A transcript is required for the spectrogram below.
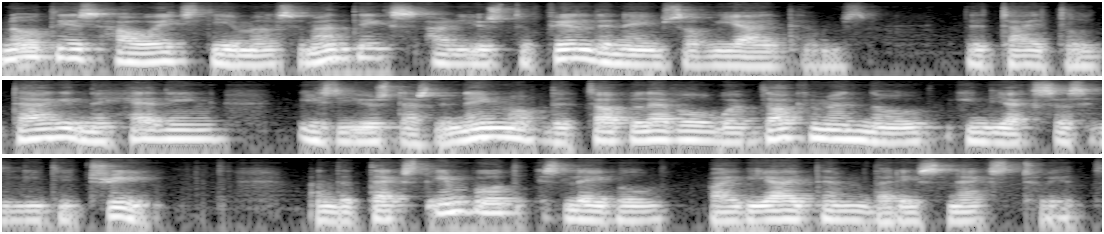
Notice how HTML semantics are used to fill the names of the items. The title tag in the heading is used as the name of the top-level web document node in the accessibility tree and the text input is labeled by the item that is next to it.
